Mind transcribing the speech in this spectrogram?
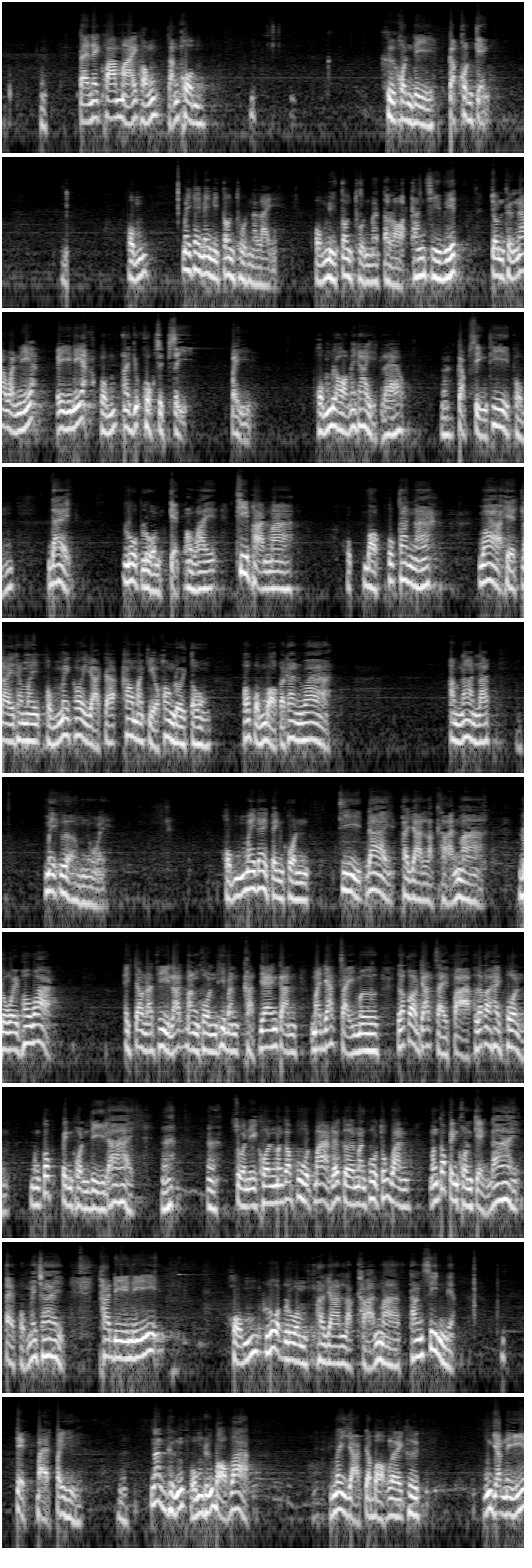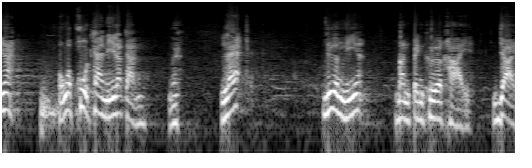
แต่ในความหมายของสังคม คือคนดีกับคนเก่ง ผมไม่ใช่ไม่มีต้นทุนอะไร ผมมีต้นทุนมาตลอดทั้งชีวิต จนถึงหน้าวันนี้ ปีนี้ผมอายุหกสิบสี่ ปี ผมรอไม่ได้อีกแล้วนะกับสิ่งที่ผมได้รวบรวมเก็บเอาไว้ ที่ผ่านมาบอกพวกท่านนะ ว่าเหตุไรทำไมผมไม่ค่อยอยากจะเข้ามาเกี่ยวข้องโดยตรง เพราะผมบอกกับท่านว่าอำนาจรัฐไม่เอื้ออำนวย ผมไม่ได้เป็นคนที่ได้พยานหลักฐานมา โดยเพราะว่า ไอ้เจ้าหน้าที่รัฐบางคนที่มันขัดแย้งกัน มายัดใส่มือ แล้วก็ยัดใส่ปากแล้วก็ให้พ่นมันก็เป็นคนดีได้นะส่วนอีกคนมันก็พูดมากเหลือเกินมันพูดทุกวัน มันก็เป็นคนเก่งได้ แต่ผมไม่ใช่ คดีนี้ ผมรวบรวมพยานหลักฐานมาทั้งสิ้นเนี่ยเจ็ดแปดปี นั่นถึงผมถึงบอกว่า ไม่อยากจะบอกเลยคืออย่าหนีนะ ผมว่าพูดแค่นี้แล้วกันนะและเรื่องนี้มันเป็นเครือข่ายใหญ่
